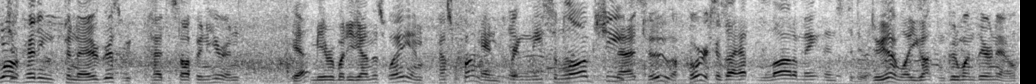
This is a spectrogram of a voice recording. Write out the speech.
Well, heading to Niagara, so we had to stop in here and Yeah. meet everybody down this way and have some fun. And bring me some log sheets. that too, of course. Because I have a lot of maintenance to do. Do you? Well, you got some good ones there now.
